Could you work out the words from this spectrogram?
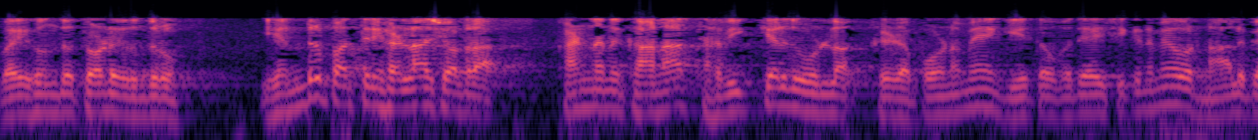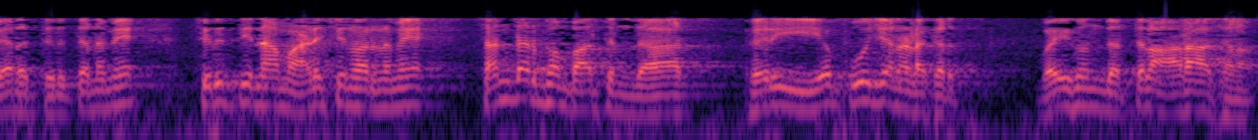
வைகுந்தத்தோட இருந்துரும் என்று பத்திரிகைகள்லாம் சொல்றா. கண்ணனுக்கானா தவிக்கிறது உள்ள. கீழே போகணுமே கீதை உபதேசிக்கணுமே ஒரு நாலு பேரை திருத்தணுமே திருத்தி நாம அழைச்சின்னு வரணுமே. சந்தர்ப்பம் பார்த்திருந்தார். பெரிய பூஜை நடக்கிறது. வைகுந்தத்துல ஆராதனம்.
